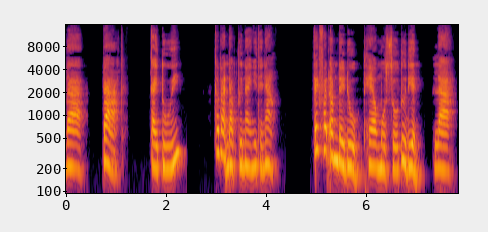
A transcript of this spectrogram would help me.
và bag, cái túi. Các bạn đọc từ này như thế nào? Cách phát âm đầy đủ theo một số từ điển là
